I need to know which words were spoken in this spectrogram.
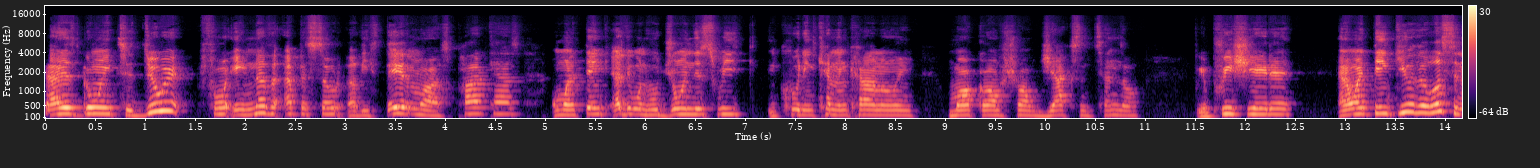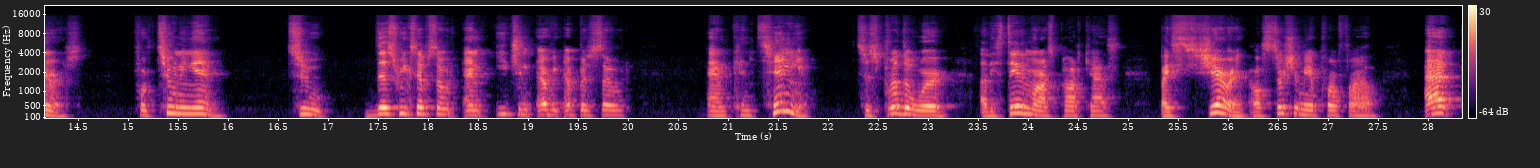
that is going to do it for another episode of the State of Mars podcast. I want to thank everyone who joined this week, including Kevin Connolly, Mark Armstrong, Jackson Tyndall. We appreciate it. And I want to thank you, the listeners, for tuning in to this week's episode and each and every episode. And continue to spread the word of the State of Mars podcast by sharing our social media profile at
